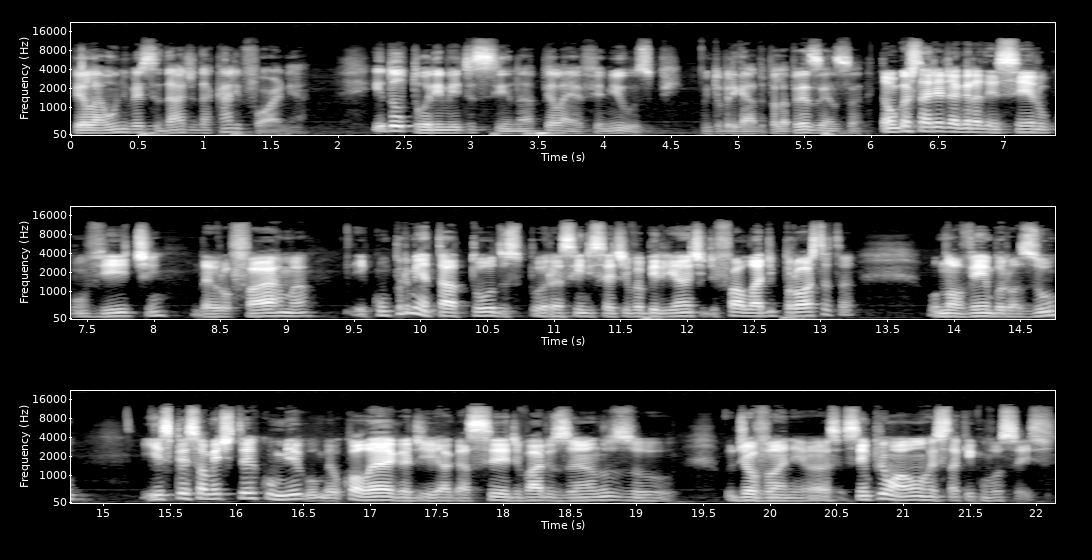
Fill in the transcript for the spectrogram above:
pela Universidade da Califórnia e doutor em medicina pela FMUSP. Muito obrigado pela presença. Então, gostaria de agradecer o convite da Eurofarma e cumprimentar a todos por essa iniciativa brilhante de falar de próstata, o Novembro Azul, e especialmente ter comigo o meu colega de HC de vários anos, o, o Giovanni. É sempre uma honra estar aqui com vocês.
